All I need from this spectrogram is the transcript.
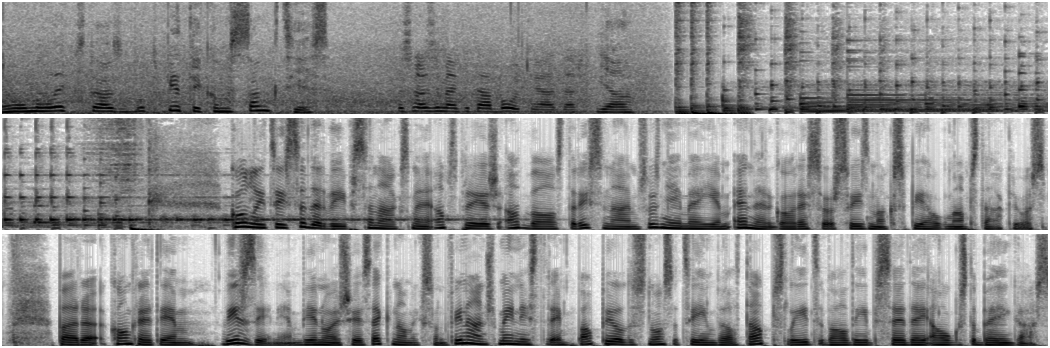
Nu, man liekas, tās būtu pietiekamas sankcijas. Tas nozīmē, ka tā būtu jādara. Jā. Koalīcijas sadarbības sanāksmē apspriež atbalsta risinājums uzņēmējiem energoresursu izmaksu pieauguma apstākļos. Par konkrētiem virzieniem vienojušies ekonomikas un finanšu ministri, papildus nosacījumi vēl taps līdz valdības sēdēja augusta beigās.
